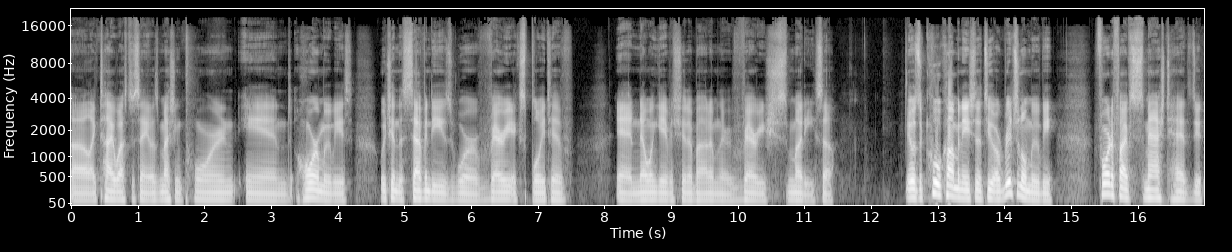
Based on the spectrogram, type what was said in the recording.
uh, like Ti West was saying, it was meshing porn and horror movies, which in the '70s were very exploitive, and no one gave a shit about them. They were very smutty, so it was a cool combination of the two. Original movie, four to five smashed heads, dude.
